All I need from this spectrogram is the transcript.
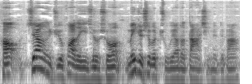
好，这样一句话的意思就是说，major 是不是主要的大型的，对吧？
